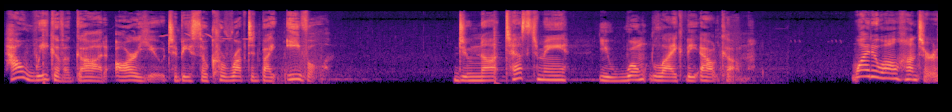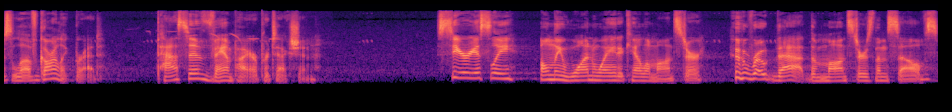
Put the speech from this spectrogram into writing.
How weak of a god are you to be so corrupted by evil? Do not test me. You won't like the outcome. Why do all hunters love garlic bread? Passive vampire protection. Seriously? Only one way to kill a monster? Who wrote that? The monsters themselves?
